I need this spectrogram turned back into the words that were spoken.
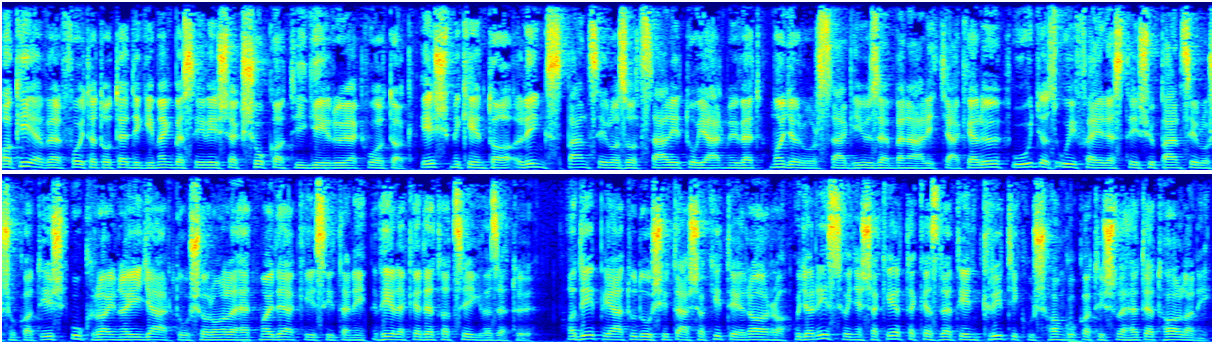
A Kievvel folytatott eddigi megbeszélések sokat ígérőek voltak, és miként a Lynx páncélozott szállítójárművet magyarországi üzemben állítják elő, úgy az új fejlesztésű páncélosokat is ukrajnai gyártósoron lehet majd elkészíteni, vélekedett a cégvezető. A DPA tudósítása kitér arra, hogy a részvényesek értekezletén kritikus hangokat is lehetett hallani.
